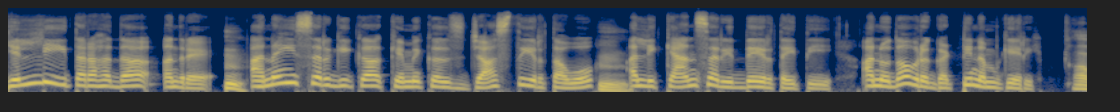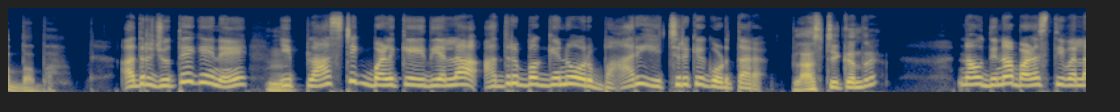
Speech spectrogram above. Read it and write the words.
ಎಲ್ಲಿ ಈ ತರಹದ ಅಂದ್ರೆ ಅನೈಸರ್ಗಿಕ ಕೆಮಿಕಲ್ಸ್ ಜಾಸ್ತಿ ಇರ್ತಾವೋ ಅಲ್ಲಿ ಕ್ಯಾನ್ಸರ್ ಇದ್ದೇ ಇರ್ತೈತಿ ಅನ್ನೋದು ಅವರ ಗಟ್ಟಿ ನಂಬಿಕೆ ರೀ. ಅಬ್ಬಬ್ಬ. ಅದ್ರ ಜೊತೆಗೇನೆ ಈ ಪ್ಲಾಸ್ಟಿಕ್ ಬಳಕೆ ಇದೆಯಲ್ಲ ಅದ್ರ ಬಗ್ಗೆನೂ ಅವ್ರು ಭಾರಿ ಎಚ್ಚರಿಕೆ ಕೊಡ್ತಾರ. ಪ್ಲಾಸ್ಟಿಕ್ ಅಂದ್ರೆ? ನಾವು ದಿನ ಬಳಸ್ತೀವಲ್ಲ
